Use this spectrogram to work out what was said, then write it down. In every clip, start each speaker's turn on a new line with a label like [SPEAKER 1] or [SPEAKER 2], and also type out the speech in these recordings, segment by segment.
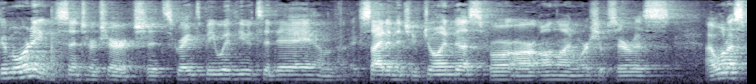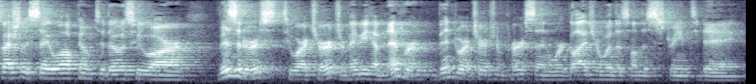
[SPEAKER 1] Good morning, Center Church. It's great to be with you today. I'm excited that you've joined us for our online worship service. I want to especially say welcome to those who are visitors to our church or maybe have never been to our church in person. We're glad you're with us on this stream today.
